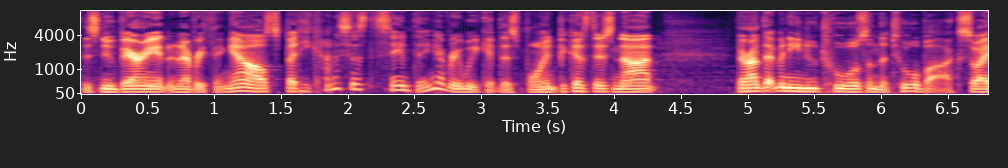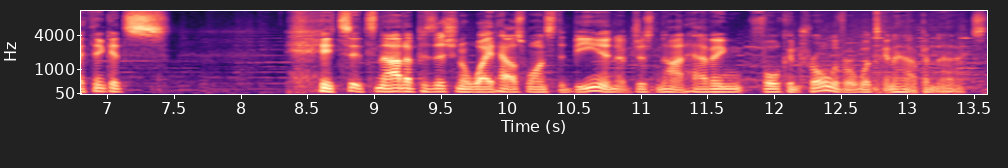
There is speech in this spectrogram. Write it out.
this new variant and everything else, but he kind of says the same thing every week at this point because there's not there aren't that many new tools in the toolbox. So I think it's it's it's not a position a White House wants to be in of just not having full control over what's going to happen next.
